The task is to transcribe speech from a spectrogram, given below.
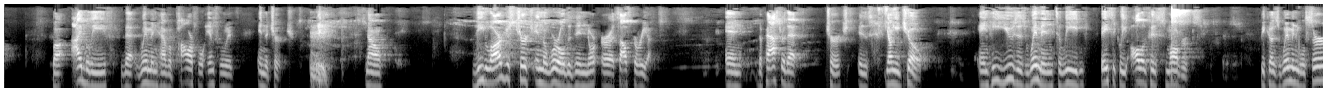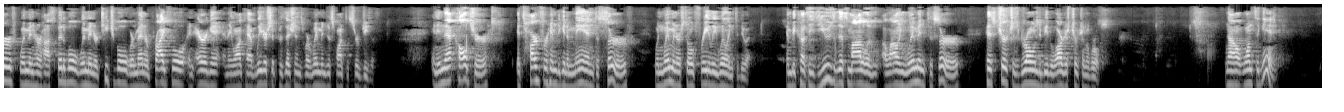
But I believe that women have a powerful influence in the church. now, the largest church in the world is in North, or uh, South Korea. And the pastor of that church is Yonggi Cho. And he uses women to lead basically all of his small groups. Because women will serve, women are hospitable, women are teachable, where men are prideful and arrogant, and they want to have leadership positions where women just want to serve Jesus. And in that culture, it's hard for him to get a man to serve when women are so freely willing to do it. And because he's used this model of allowing women to serve, his church has grown to be the largest church in the world. Now, once again,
